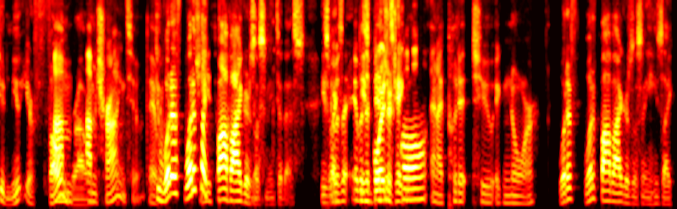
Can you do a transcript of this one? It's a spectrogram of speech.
dude, mute your phone, bro. I'm trying to. They dude, what if what if Jesus. like Bob Iger's listening to this? He's it like, was a, it was a business taking... call, and I put it to ignore. What if what if Bob Iger's listening? He's like,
